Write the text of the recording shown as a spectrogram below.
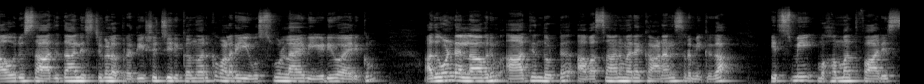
ആ ഒരു സാധ്യതാ ലിസ്റ്റുകൾ പ്രതീക്ഷിച്ചിരിക്കുന്നവർക്ക് വളരെ യൂസ്ഫുൾ ആയ വീഡിയോ ആയിരിക്കും. അതുകൊണ്ട് എല്ലാവരും ആദ്യം തൊട്ട് അവസാനം വരെ കാണാൻ ശ്രമിക്കുക. It's me Muhammad Faris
